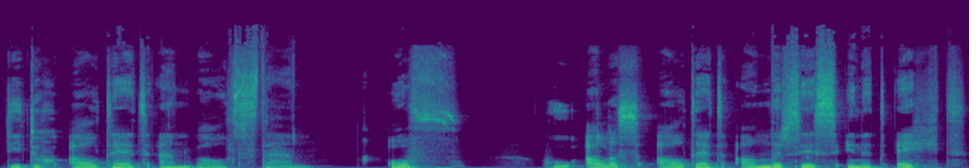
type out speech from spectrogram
die toch altijd aan wal staan. Of hoe alles altijd anders is in het echt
